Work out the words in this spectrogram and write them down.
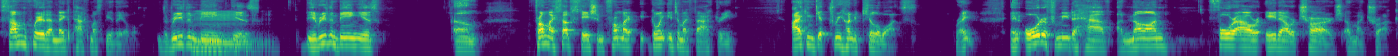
Somewhere that Megapack must be available. The reason being is Mm. the reason being is um, from my substation, from my going into my factory, I can get 300 kilowatts, right? In order for me to have a non four hour, eight hour charge of my truck,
